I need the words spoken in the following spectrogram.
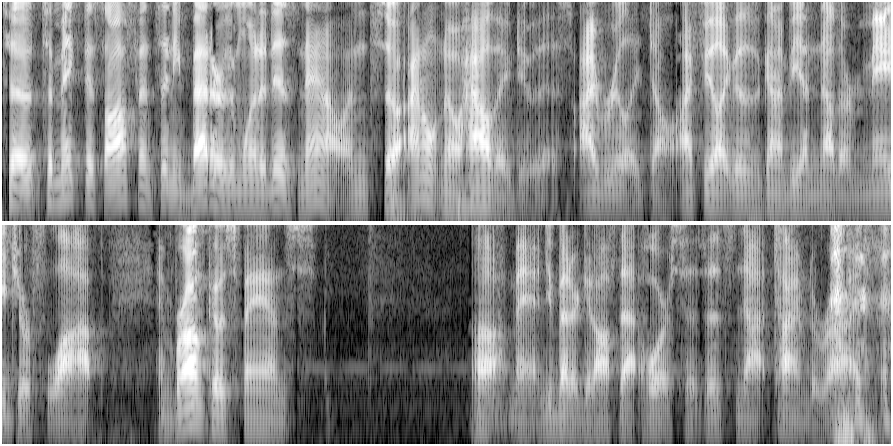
to to make this offense any better than what it is now. And so I don't know how they do this. I really don't. I feel like this is going to be another major flop. And Broncos fans, Oh man, you better get off that horse. It's not time to ride.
